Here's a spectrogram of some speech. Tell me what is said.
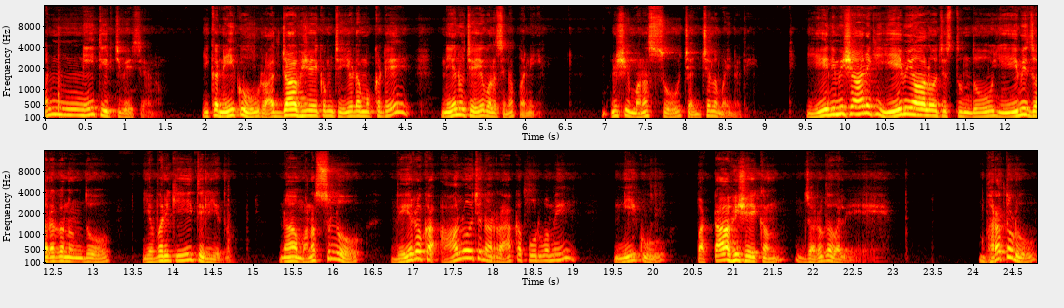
అన్నీ తీర్చివేశాను. ఇక నీకు రాజ్యాభిషేకం చేయడం ఒక్కటే నేను చేయవలసిన పని. మనిషి మనస్సు చంచలమైనది. ఏ నిమిషానికి ఏమి ఆలోచిస్తుందో ఏమి జరగనుందో ఎవరికీ తెలియదు. నా మనస్సులో వేరొక ఆలోచన రాకపూర్వమే నీకు పట్టాభిషేకం జరగవలే. భరతుడు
